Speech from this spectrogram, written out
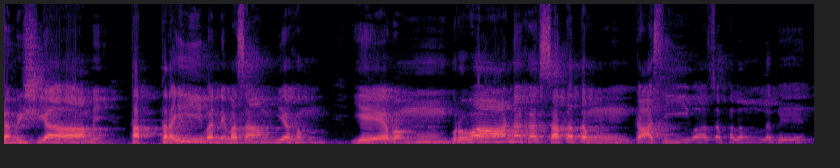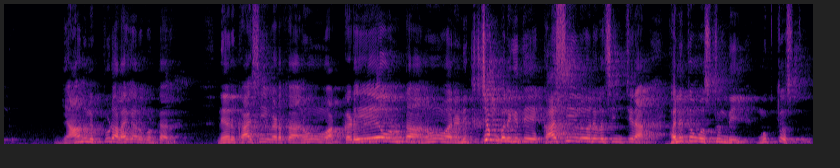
గమిష్యామి తత్రైవ నివసామ్యహం ఏవం బ్రువాణహ సతతం కాశీవాస ఫలం లభేత్. జ్ఞానులు ఎప్పుడు అలాగే అనుకుంటారు. నేను కాశీ వెడతాను అక్కడే ఉంటాను అని నిత్యం పలిగితే కాశీలో నివసించిన ఫలితం వస్తుంది ముక్తి వస్తుంది.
